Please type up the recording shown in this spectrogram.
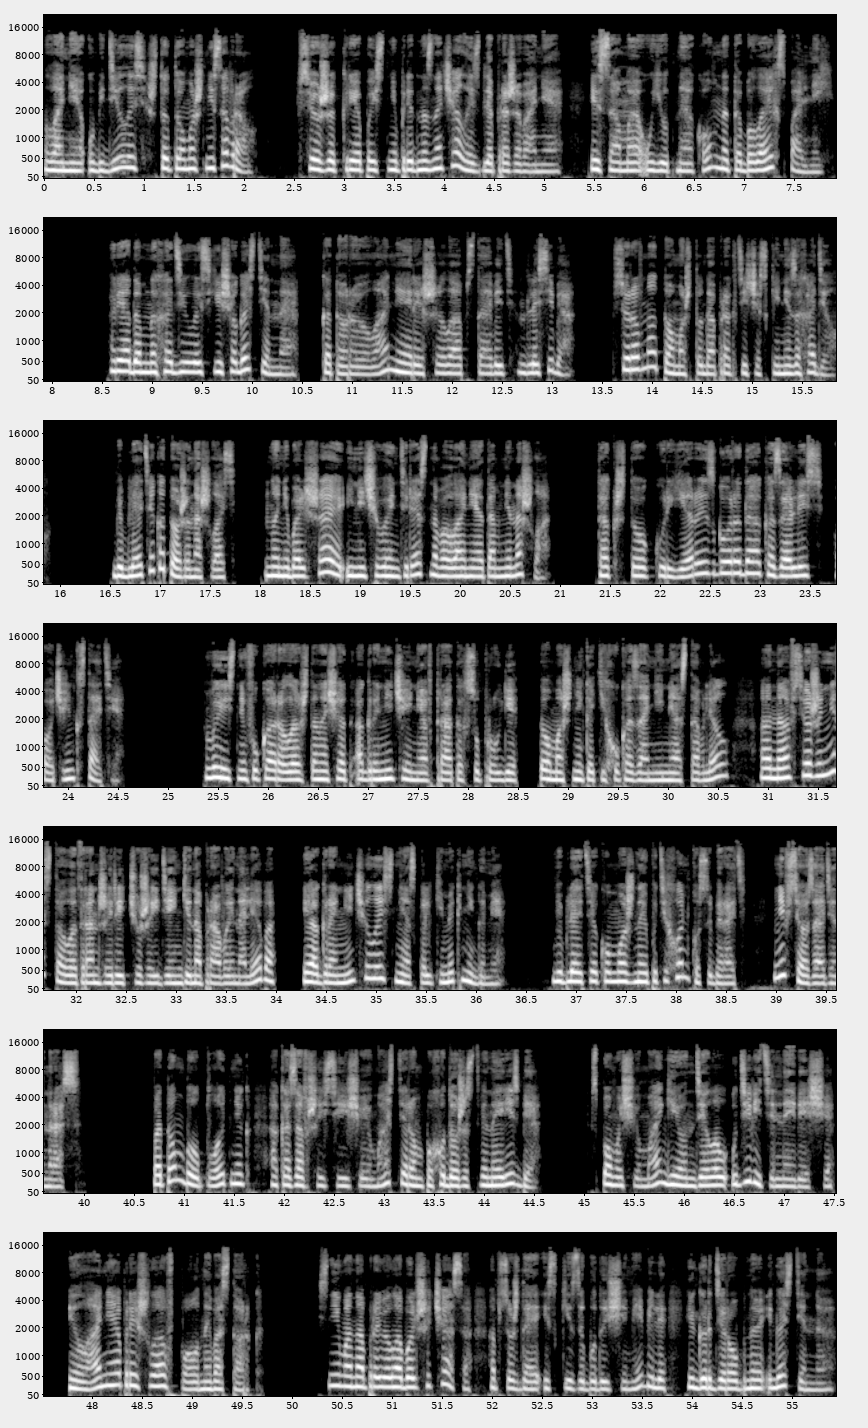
Ланя убедилась, что Томаш не соврал. Все же крепость не предназначалась для проживания — и самая уютная комната была их спальней. Рядом находилась еще гостиная, которую Лания решила обставить для себя. Все равно Томаш туда практически не заходил. Библиотека тоже нашлась, но небольшая и ничего интересного Лания там не нашла. Так что курьеры из города оказались очень кстати. Выяснив у Карла, что насчет ограничения в тратах супруги Томаш никаких указаний не оставлял, она все же не стала транжирить чужие деньги направо и налево и ограничилась несколькими книгами. Библиотеку можно и потихоньку собирать, не все за один раз. Потом был плотник, оказавшийся еще и мастером по художественной резьбе. С помощью магии он делал удивительные вещи, и Лания пришла в полный восторг. С ним она провела больше часа, обсуждая эскизы будущей мебели и гардеробную и гостиную.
